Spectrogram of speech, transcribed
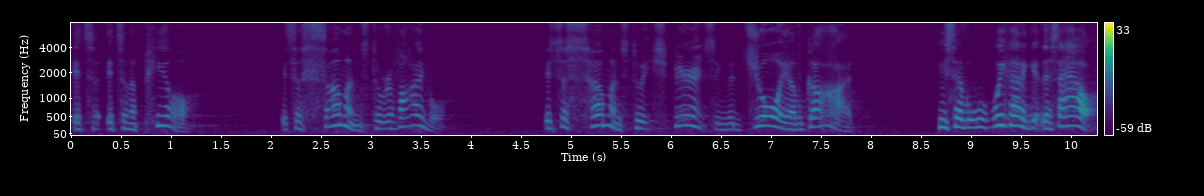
It's, it's an appeal. It's a summons to revival. It's a summons to experiencing the joy of God. He said, Well, we got to get this out.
